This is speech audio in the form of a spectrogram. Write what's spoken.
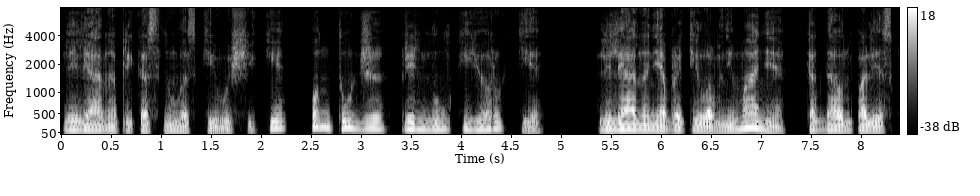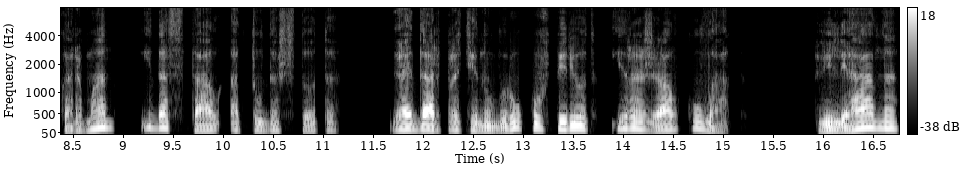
Лилиана прикоснулась к его щеке, он тут же прильнул к ее руке. Лилиана не обратила внимания, когда он полез в карман и достал оттуда что-то. Гайдар протянул руку вперед и рожал кулак. Лилиана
